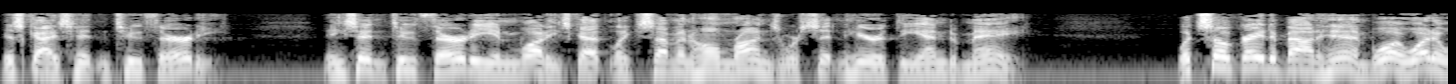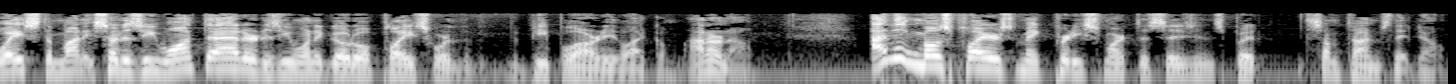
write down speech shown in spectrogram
This guy's hitting 230. He's hitting 230 and what? He's got like seven home runs. We're sitting here at the end of May. What's so great about him? Boy, what a waste of money. So does he want that or does he want to go to a place where the, the people already like him? I don't know. I think most players make pretty smart decisions, but sometimes they don't.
